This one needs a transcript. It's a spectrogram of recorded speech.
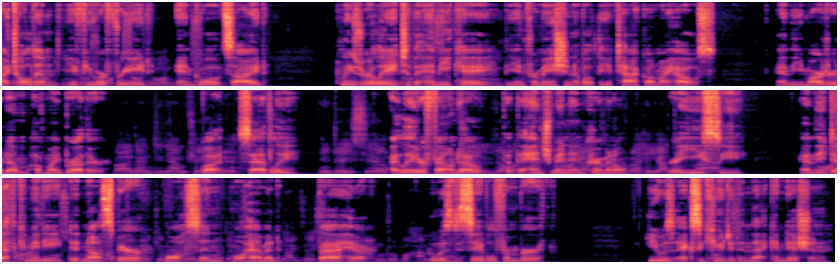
I told him, if you are freed and go outside, please relay to the MEK the information about the attack on my house and the martyrdom of my brother. But sadly, I later found out that the henchman and criminal Raisi and the death committee did not spare Mohsen Mohammed Baher, who was disabled from birth. He was executed in that condition.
